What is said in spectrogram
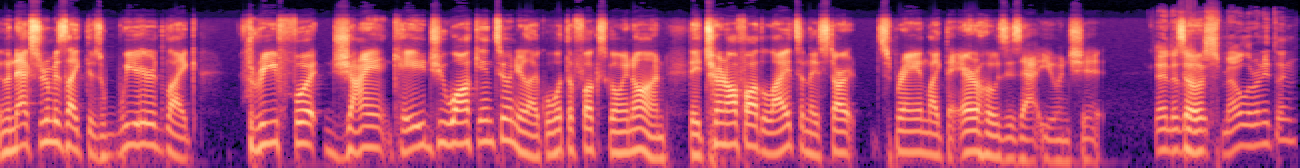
And the next room is like this weird, like three foot giant cage you walk into, and you're like, well, what the fuck's going on? They turn off all the lights and they start spraying like the air hoses at you and shit. And does so- it have a smell or anything?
